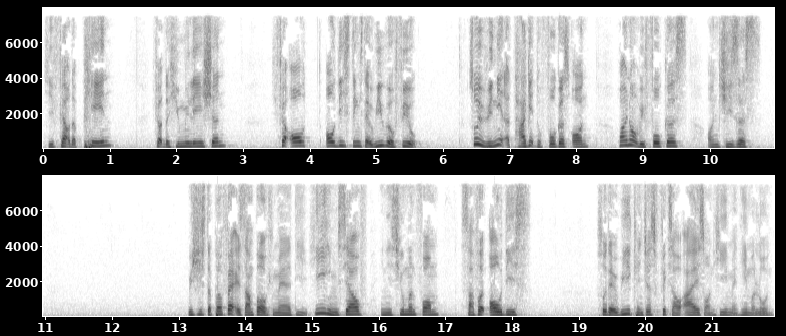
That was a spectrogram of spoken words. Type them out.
He felt the pain, felt the humiliation, he felt all, all these things that we will feel. So if we need a target to focus on, why not we focus on Jesus? Which is the perfect example of humanity. He himself, in his human form, suffered all this so that we can just fix our eyes on him and him alone.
